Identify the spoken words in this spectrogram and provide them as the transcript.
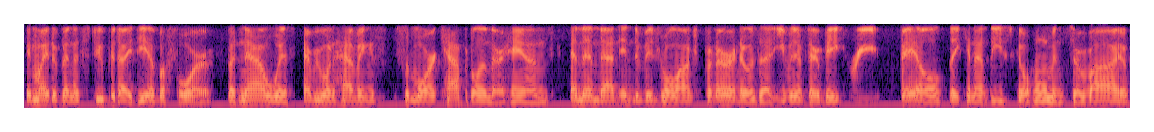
it might have been a stupid idea before, but now with everyone having some more capital in their hands, and then that individual entrepreneur knows that even if their bakery fails, they can at least go home and survive,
